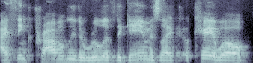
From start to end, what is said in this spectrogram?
I think probably the rule of the game is like, okay, well,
